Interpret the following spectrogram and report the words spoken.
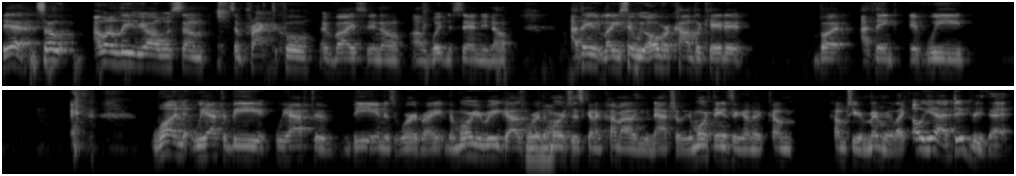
Yeah. So I want to leave y'all with some some practical advice, you know, on witnessing, you know. I think, like you said, we overcomplicate it, but I think if we one, we have to be we have to be in his word, right? The more you read God's word, the mm-hmm. more it's just gonna come out of you naturally. The more things are gonna come come to your memory, like, oh yeah, I did read that.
